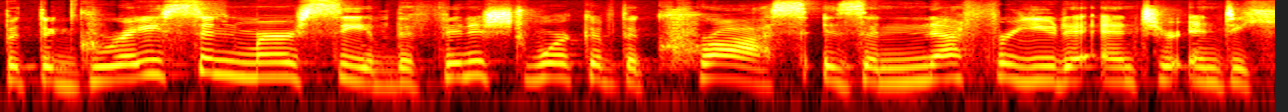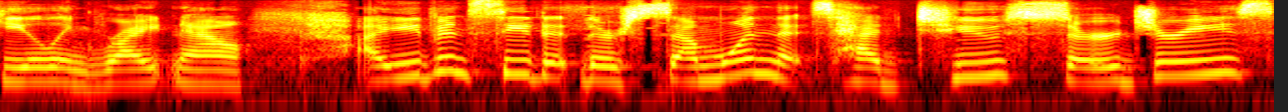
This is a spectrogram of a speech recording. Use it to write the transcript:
but the grace and mercy of the finished work of the cross is enough for you to enter into healing right now. I even see that there's someone that's had two surgeries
